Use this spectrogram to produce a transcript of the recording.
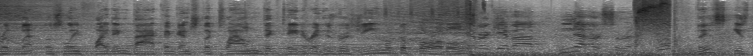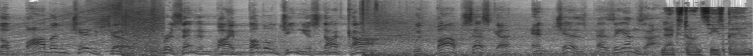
relentlessly fighting back against the clown dictator and his regime of deplorables. Never give up, never surrender. This is the Bob and Chez Show, presented by BubbleGenius.com, with Bob Cesca and Chez Pazienza. Next on C SPAN,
